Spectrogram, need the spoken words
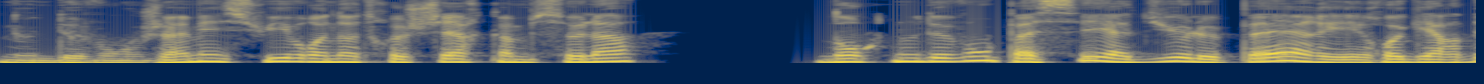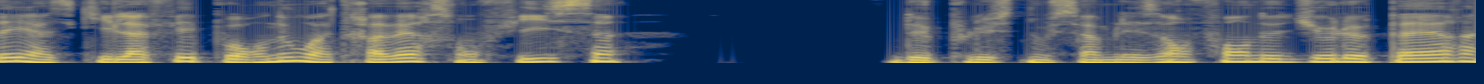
Nous ne devons jamais suivre notre chair comme cela, donc nous devons passer à Dieu le Père et regarder à ce qu'il a fait pour nous à travers son Fils. De plus nous sommes les enfants de Dieu le Père,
